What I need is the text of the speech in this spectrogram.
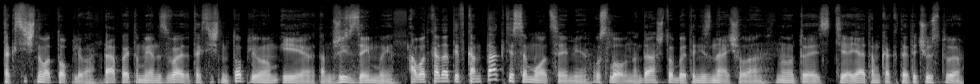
токсичного топлива, да, поэтому я называю это токсичным топливом и там жизнь взаймы. А вот когда ты в контакте с эмоциями, условно, да, что бы это ни значило, ну, то есть я там как-то это чувствую, э,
